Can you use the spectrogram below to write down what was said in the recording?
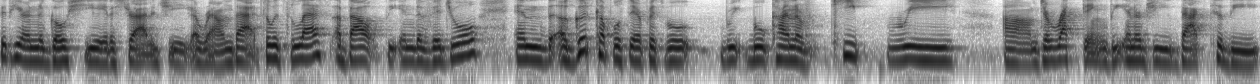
sit here and negotiate a strategy around that. So it's less about the individual, and a good couples therapist will will kind of keep re um, directing the energy back to the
